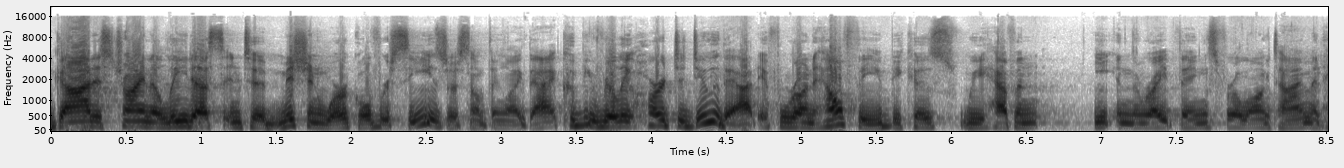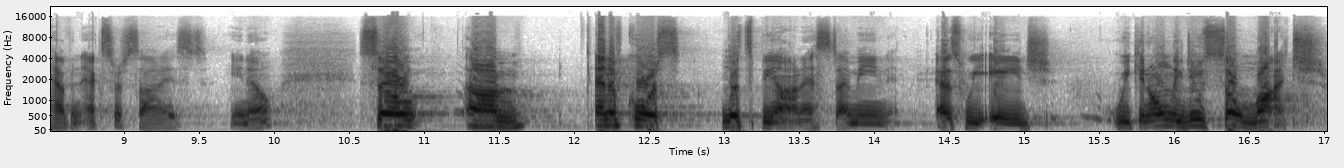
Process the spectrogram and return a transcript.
God is trying to lead us into mission work overseas or something like that, it could be really hard to do that if we're unhealthy because we haven't eaten the right things for a long time and haven't exercised, you know? So, um, and of course, let's be honest, I mean, as we age, we can only do so much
